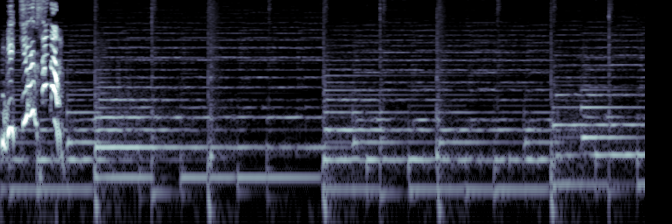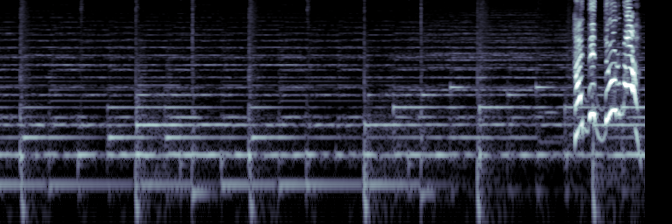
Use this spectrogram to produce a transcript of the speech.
Git diyorum sana. Hadi durma.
